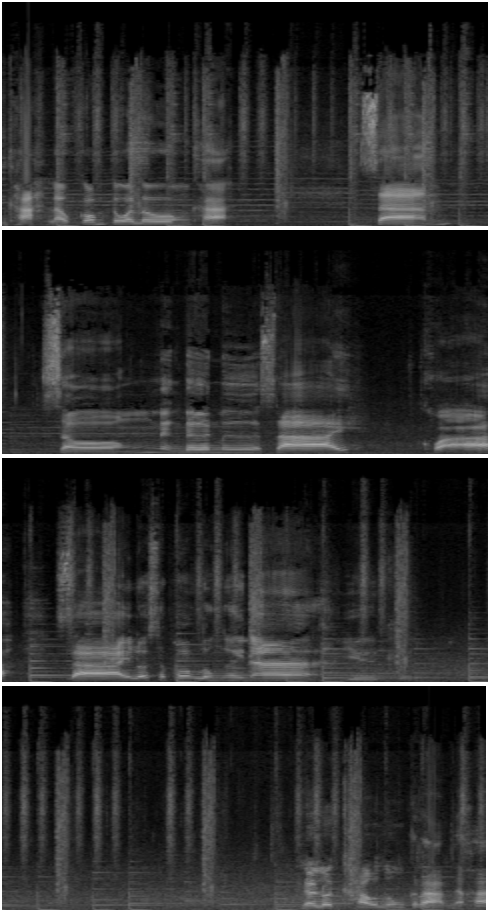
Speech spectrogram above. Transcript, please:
1 ค่ะ แล้วก้มตัวลงค่ะ 3 2 1 เดินมือซ้าย ขวา ซ้ายลดสะโพกลงเงยหน้า ยืดขึ้น แล้วลดเข่าลงกราบนะคะ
